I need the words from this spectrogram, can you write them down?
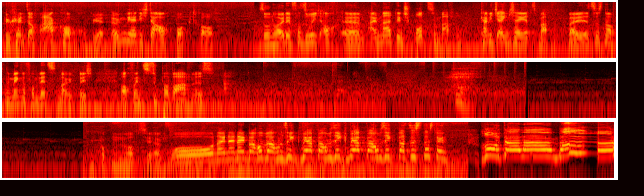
Wir können es auf Arcor probieren. Irgendwie hätte ich da auch Bock drauf. So, und heute versuche ich auch ähm, einmal den Sport zu machen. Kann ich eigentlich ja jetzt machen, weil es ist noch eine Menge vom letzten Mal übrig. Auch wenn es super warm ist. Wir gucken nur, ob es hier irgendwo... Oh, nein, nein, nein, warum, warum sinkt wer? Warum sinkt wer? Warum sinkt... Was ist das denn? Roter Alarm! Ah!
